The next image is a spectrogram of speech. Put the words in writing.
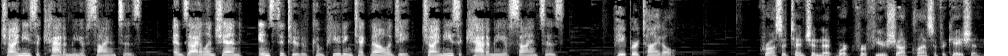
Chinese Academy of Sciences, and Xilin Chen, Institute of Computing Technology, Chinese Academy of Sciences. Paper title Cross Attention Network for Few Shot Classification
